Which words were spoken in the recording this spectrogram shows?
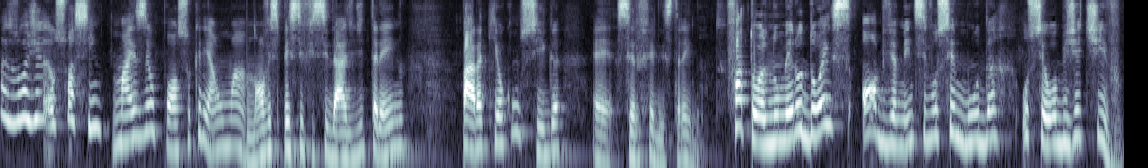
Mas hoje eu sou assim. Mas eu posso criar uma nova especificidade de treino para que eu consiga é, ser feliz treinando. Fator número dois, obviamente, se você muda o seu objetivo.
